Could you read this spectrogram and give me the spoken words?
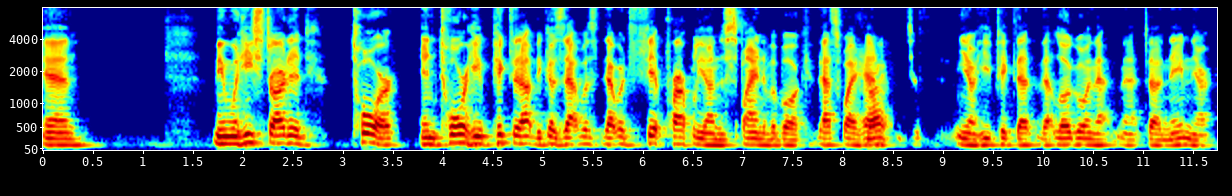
And I mean, when he started Tor, and Tor he picked it up because that was that would fit properly on the spine of a book. That's why I had right. just you know he picked that that logo and that that uh, name there.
